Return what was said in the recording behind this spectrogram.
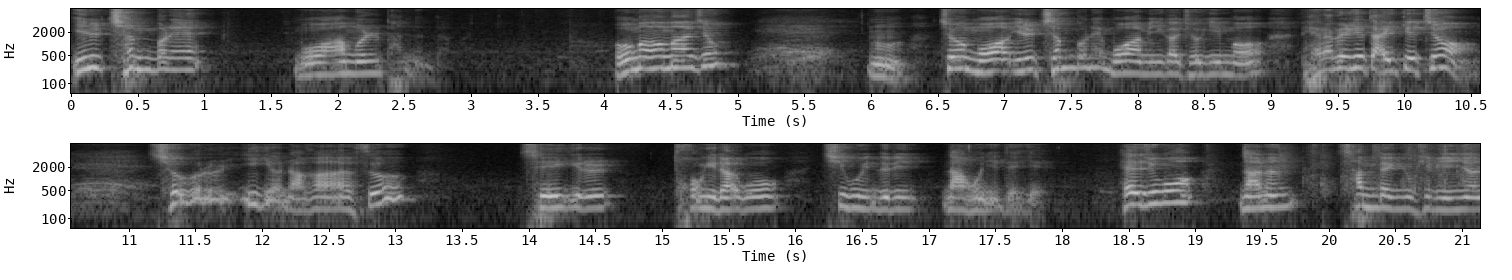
1천 번의 모함을 받는다. 어마어마하죠? 어, 저 모함, 1천번의 모함이가 저기 뭐, 별의별 게다 있겠죠? 네. 저거를 이겨나가서 세계를 통일하고 지구인들이 낙원이 되게 해주고 나는 362년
